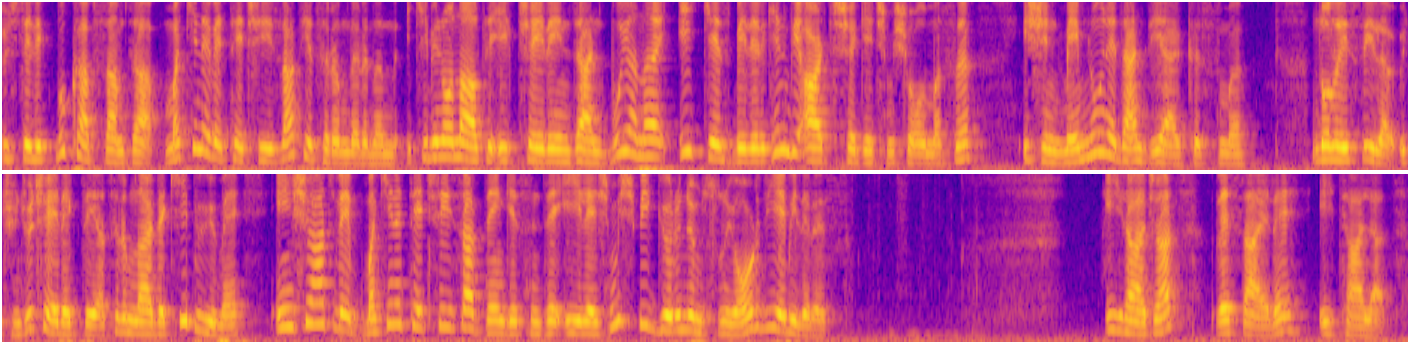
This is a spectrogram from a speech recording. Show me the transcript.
Üstelik bu kapsamda makine ve teçhizat yatırımlarının 2016 ilk çeyreğinden bu yana ilk kez belirgin bir artışa geçmiş olması, işin memnun eden diğer kısmı. Dolayısıyla 3. çeyrekte yatırımlardaki büyüme inşaat ve makine teçhizat dengesinde iyileşmiş bir görünüm sunuyor diyebiliriz. İhracat vesaire ithalat.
